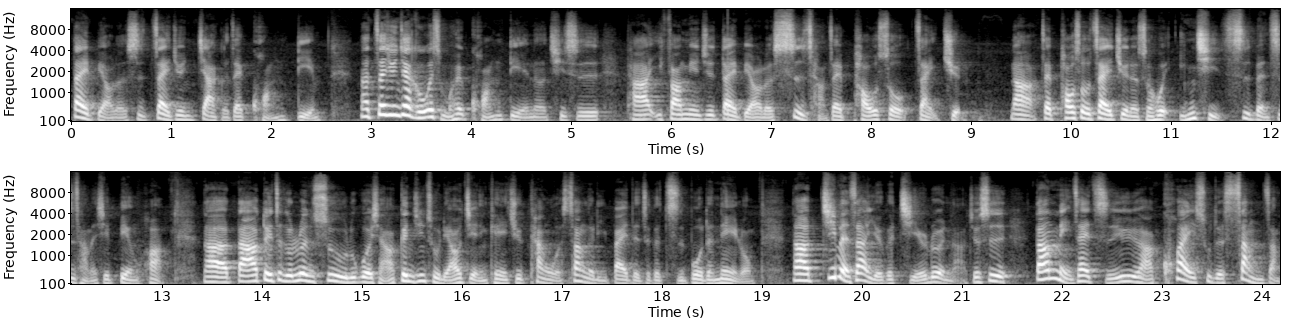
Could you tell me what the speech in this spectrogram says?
代表的是债券价格在狂跌。那债券价格为什么会狂跌呢？其实它一方面就代表了市场在抛售债券。那在抛售债券的时候，会引起资本市场的一些变化。那大家对这个论述如果想要更清楚了解，你可以去看我上个礼拜的这个直播的内容。那基本上有个结论啊，就是当美债殖率啊快速的上涨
